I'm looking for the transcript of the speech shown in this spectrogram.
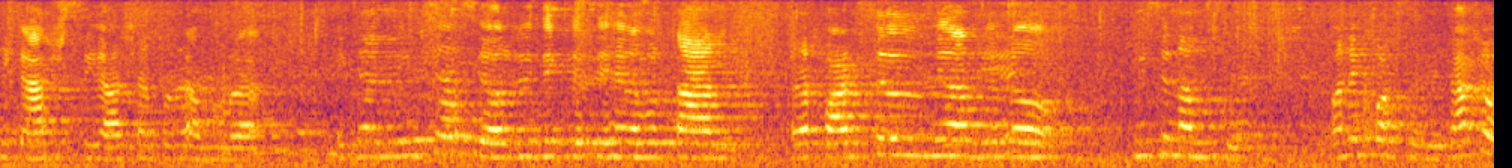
থেকে আসছি আসার পরে আমরা এখানে আছি অলরেডি দেখতেছি এখানে আবার টান একটা পার্সেল নেওয়ার জন্য নিচে নামছে। অনেক পার্সেল আসো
